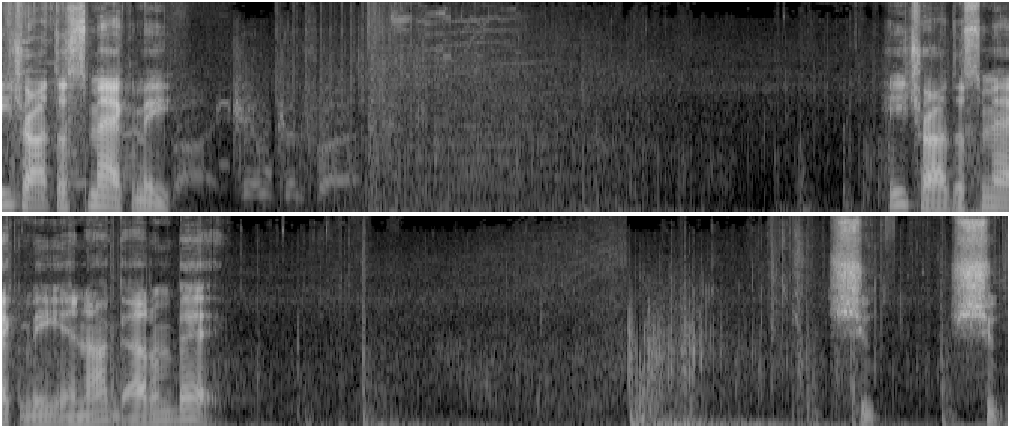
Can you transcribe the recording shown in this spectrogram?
He tried to smack me. He tried to smack me and I got him back. Shoot. Shoot.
